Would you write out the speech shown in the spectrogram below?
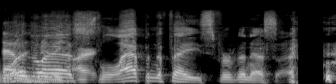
that One was really last hard. slap in the face for Vanessa.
